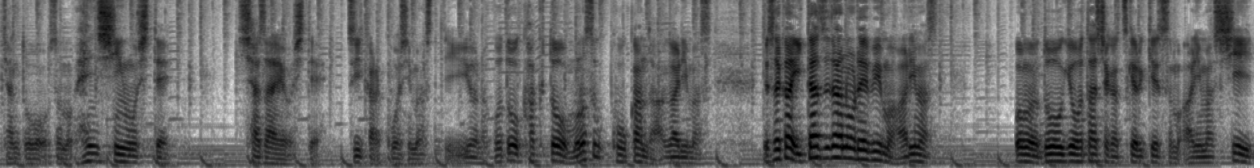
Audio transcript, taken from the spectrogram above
ー、ちゃんとその返信をして謝罪をして次からこうしますっていうようなことを書くとものすごく好感度上がります。でそれからいたずらのレビューもあります。同業他社がつけるケースもありますし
